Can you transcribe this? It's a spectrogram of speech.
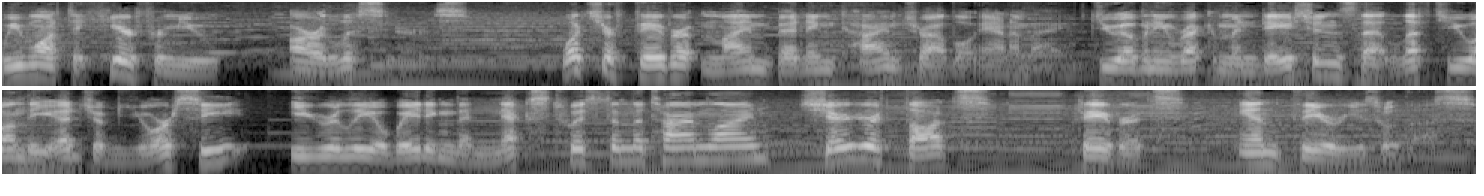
we want to hear from you, our listeners. What's your favorite mind bending time travel anime? Do you have any recommendations that left you on the edge of your seat, eagerly awaiting the next twist in the timeline? Share your thoughts, favorites, and theories with us.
